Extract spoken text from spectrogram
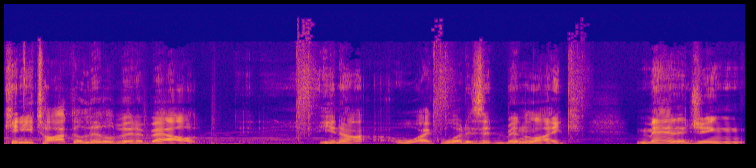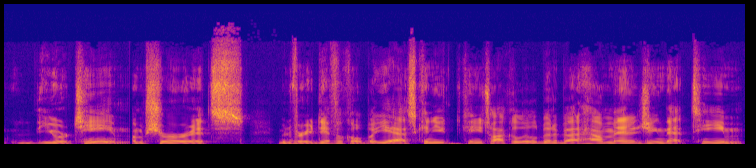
Can you talk a little bit about, you know, like what has it been like managing your team. I'm sure it's been very difficult, but yes, can you can you talk a little bit about how managing that team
